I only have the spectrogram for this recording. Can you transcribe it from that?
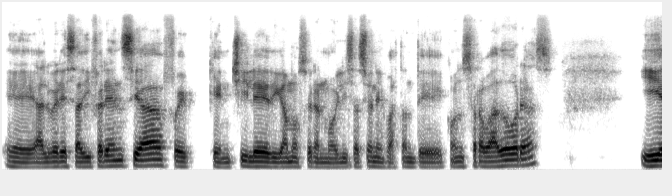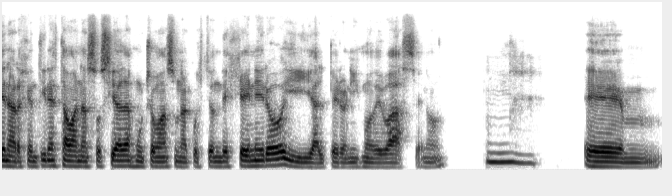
eh, al ver esa diferencia, fue que en Chile, digamos, eran movilizaciones bastante conservadoras y en Argentina estaban asociadas mucho más a una cuestión de género y al peronismo de base, ¿no? Mm. Em,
